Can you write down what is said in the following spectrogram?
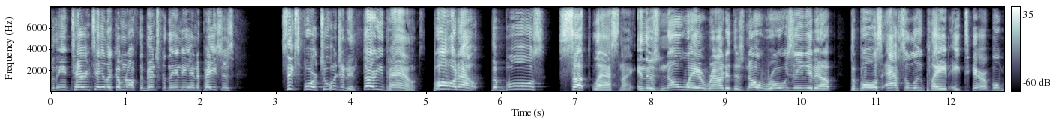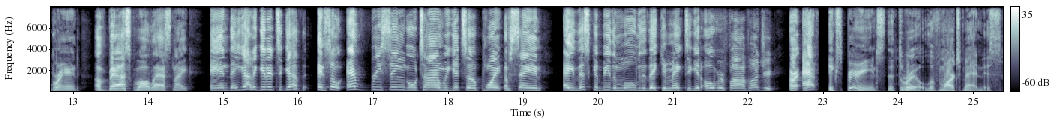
for the Terry Taylor coming off the bench for the Indiana Pacers. 6'4, 230 pounds. Balled out. The Bulls sucked last night. And there's no way around it. There's no rosing it up. The Bulls absolutely played a terrible brand of basketball last night and they got to get it together. And so every single time we get to a point of saying, hey, this could be the move that they can make to get over 500 or at. Experience the thrill of March Madness.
